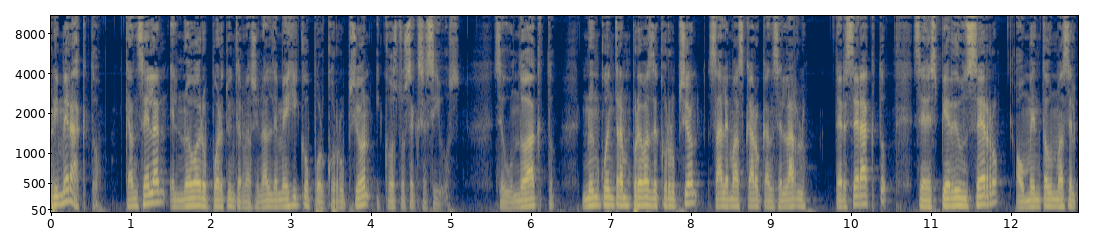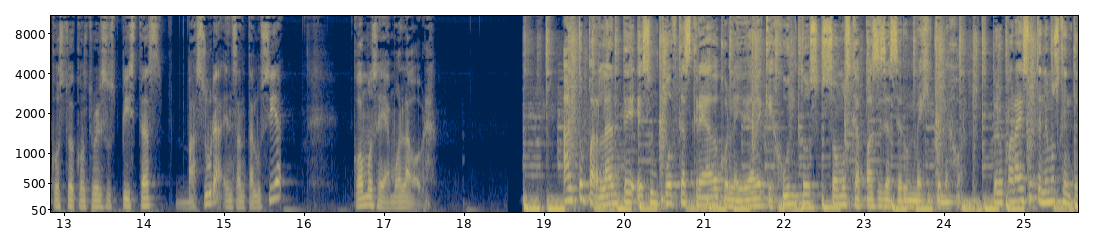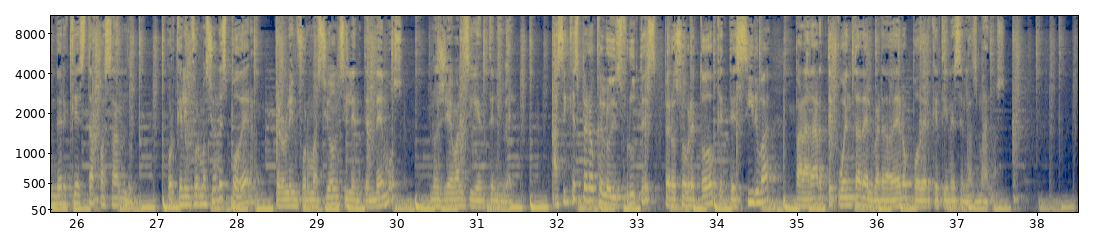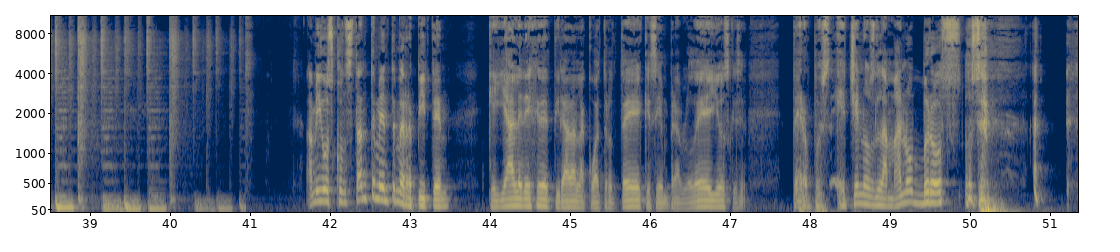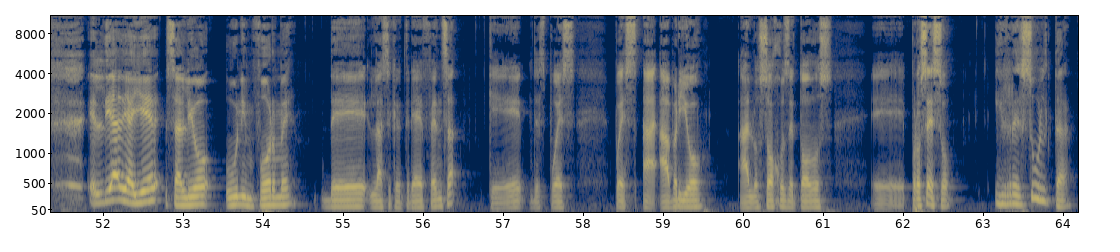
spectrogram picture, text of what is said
Primer acto. Cancelan el nuevo aeropuerto internacional de México por corrupción y costos excesivos. Segundo acto. No encuentran pruebas de corrupción, sale más caro cancelarlo. Tercer acto, se despierde un cerro, aumenta aún más el costo de construir sus pistas basura en Santa Lucía. ¿Cómo se llamó la obra? Alto Parlante es un podcast creado con la idea de que juntos somos capaces de hacer un México mejor. Pero para eso tenemos que entender qué está pasando, porque la información es poder, pero la información si la entendemos nos lleva al siguiente nivel. Así que espero que lo disfrutes, pero sobre todo que te sirva para darte cuenta del verdadero poder que tienes en las manos. Amigos, constantemente me repiten que ya le deje de tirar a la 4T, que siempre hablo de ellos, que pero pues échenos la mano, bros. O sea, el día de ayer salió un informe de la Secretaría de Defensa que después pues abrió a los ojos de todos eh, proceso y resulta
